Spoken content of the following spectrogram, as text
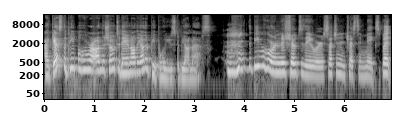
I guess, the people who were on the show today and all the other people who used to be on MAFS? the people who were on the show today were such an interesting mix. But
